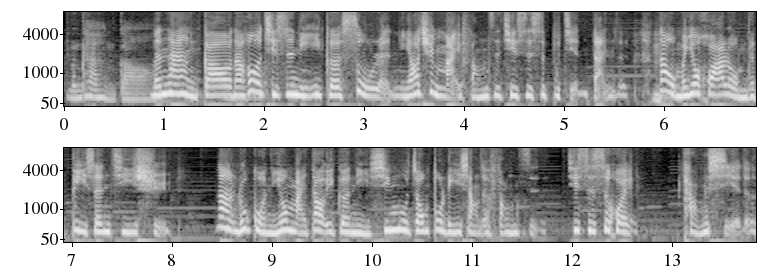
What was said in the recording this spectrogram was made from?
门槛很高，门槛很高。然后其实你一个素人你要去买房子，其实是不简单的。嗯，那我们又花了我们的毕生积蓄，那如果你又买到一个你心目中不理想的房子，其实是会。淌血的，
